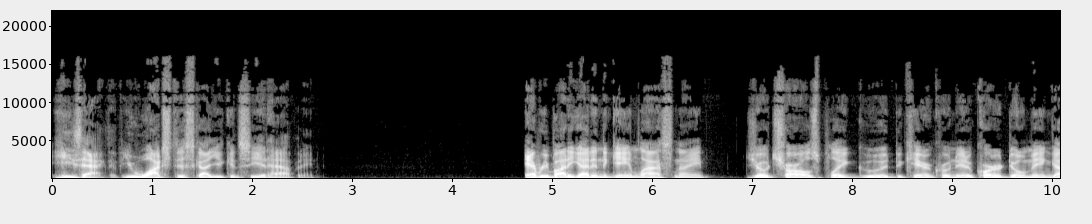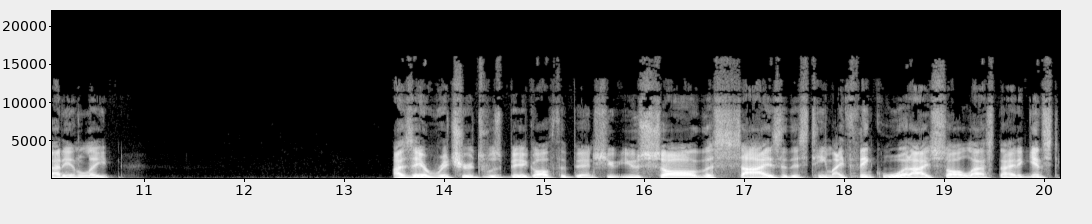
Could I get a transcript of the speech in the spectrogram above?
he's active. You watch this guy, you can see it happening. Everybody got in the game last night. Joe Charles played good. The Carencro native. Carter Domain got in late. Isaiah Richards was big off the bench. You you saw the size of this team. I think what I saw last night against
